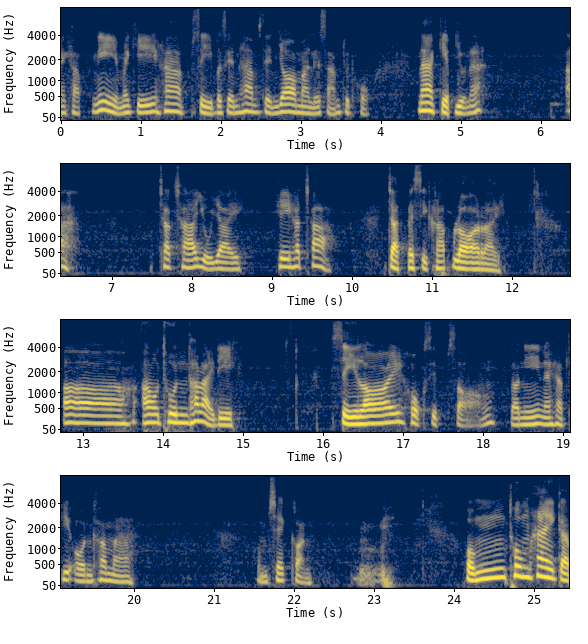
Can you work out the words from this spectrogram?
นะครับ นี่เมื่อกี้ห้าสี่เปอร์เซ็นต์ห้าเปอร์เซ็นต์ย่อมาเหลือสามจุดหกน่าเก็บอยู่นะอะชักช้าอยู่ใหญ่เฮฮัชชาจัดไปสิครับรออะไร เอ่อเอาทุนเท่าไหร่ดี 462 ตอนนี้นะครับที่โอนเข้ามา ผมเช็คก่อน ผมทุ่มให้กับ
